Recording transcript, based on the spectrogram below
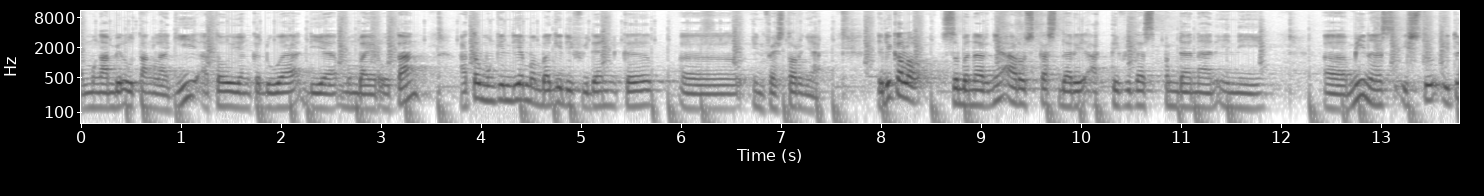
mengambil utang lagi atau yang kedua dia membayar utang atau mungkin dia membagi dividen ke e, investornya. Jadi kalau sebenarnya arus kas dari aktivitas pendanaan ini e, minus itu itu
